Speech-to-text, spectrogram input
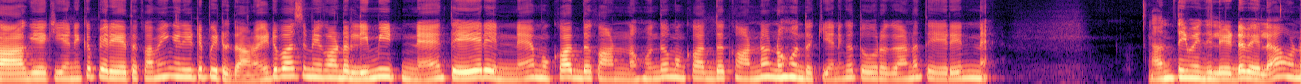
රාගය කියන එක පෙරේතකමින් එළියට පිට දානවා. ඊට පස්සේ මේකට ලිමිට් නැහැ, තේරෙන්නේ නැහැ. මොකද්ද කන්න හොඳ, මොකද්ද කන්න නොහොඳ කියන එක තෝරගන්න තේරෙන්නේ නැහැ. අන්තිමේදී ලෙඩ වෙලා ඔන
